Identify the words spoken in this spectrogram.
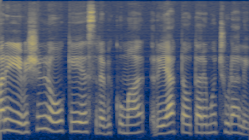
మరి ఈ విషయంలో కేఎస్ రవికుమార్ రియాక్ట్ అవుతారేమో చూడాలి.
